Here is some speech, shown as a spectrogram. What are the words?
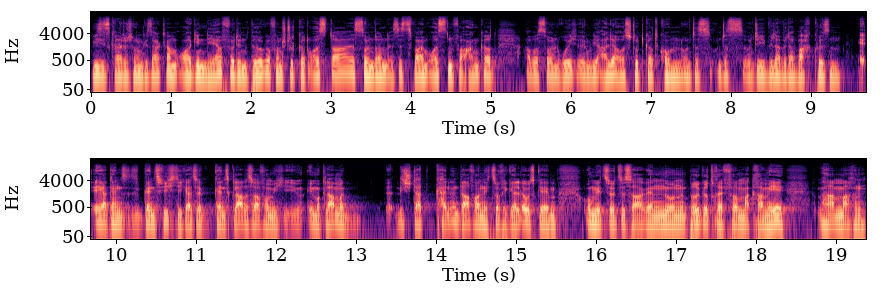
wie Sie es gerade schon gesagt haben, originär für den Bürger von Stuttgart Ost da ist, sondern es ist zwar im Osten verankert, aber es sollen ruhig irgendwie alle aus Stuttgart kommen und das und das und die Villa wieder wachküssen. Ja, ganz, ganz wichtig. Also ganz klar, das war für mich immer klar, man die Stadt kann und darf auch nicht so viel Geld ausgeben, um jetzt sozusagen nur einen Bürgertreffer Makramee haben machen.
